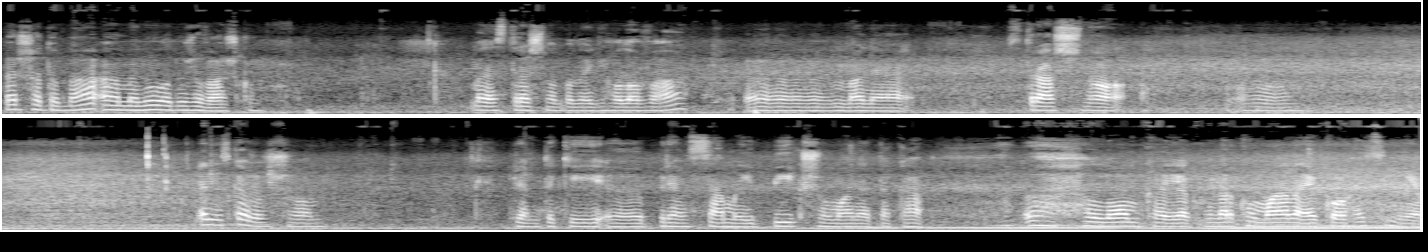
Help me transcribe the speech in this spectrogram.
перша доба а, минула дуже важко. У мене страшно болить голова. Е, мене страшно. е, я не скажу, що прям такий, е, прям самий пік, що в мене така ломка, як у наркомана якогось. Ні.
